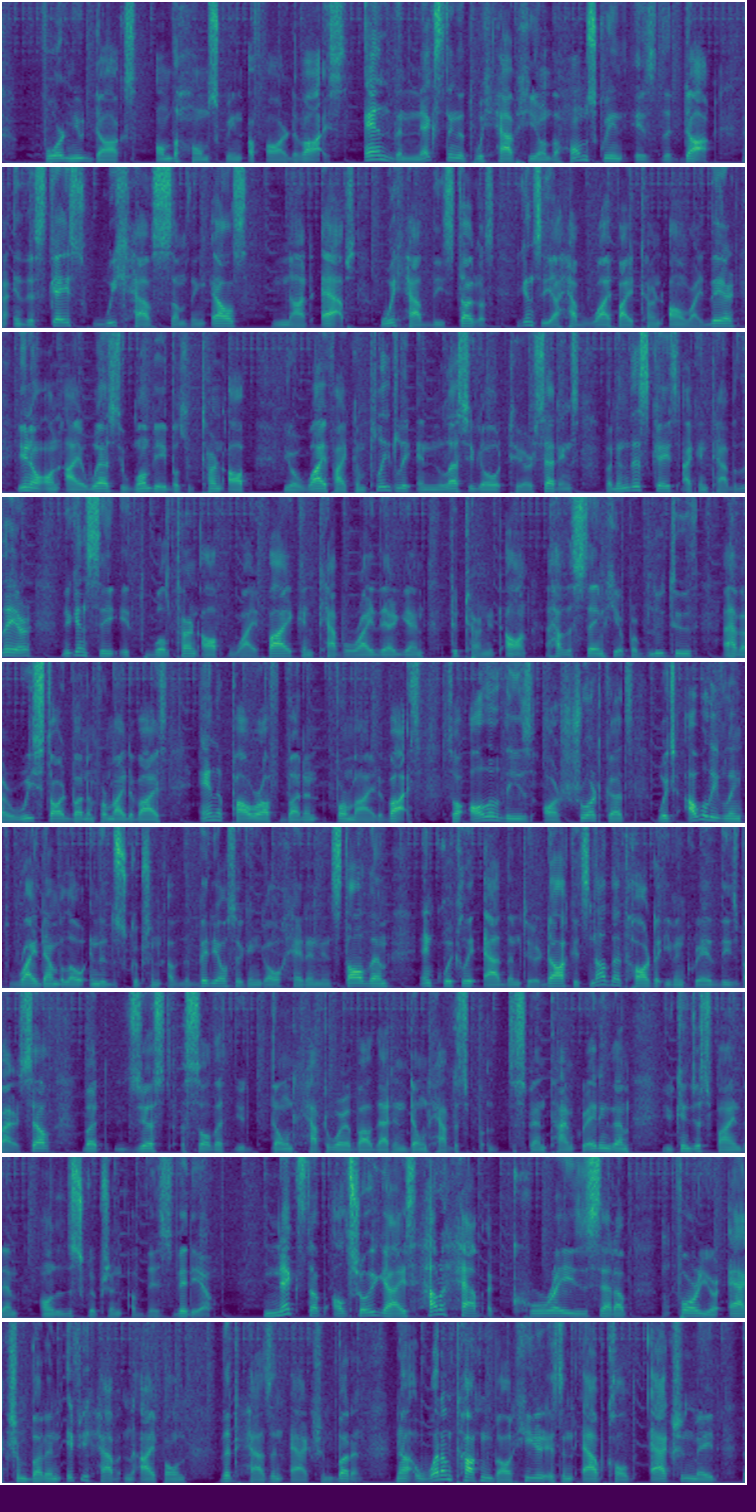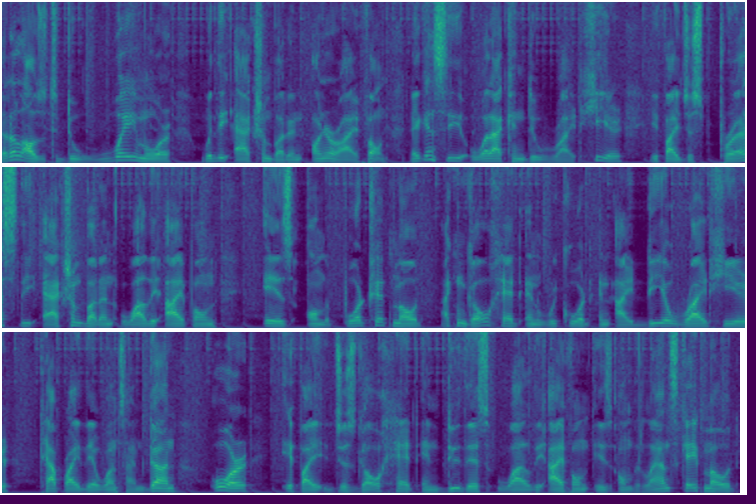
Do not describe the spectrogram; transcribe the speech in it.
four new docks on the home screen of our device. And the next thing that we have here on the home screen is the dock. Now in this case, we have something else, not apps. We have these toggles. You can see I have Wi-Fi turned on right there. You know on iOS you won't be able to turn off your Wi-Fi completely unless you go to your settings. But in this case, I can tap there. You can see it will turn off Wi-Fi. Can tap right there again to turn it on. I have the same here for Bluetooth. I have a restart button for my device and a power off button for my device. So all of these are shortcuts which I will leave linked right down below in the description of the video so you can go ahead and install them and quickly add them to your dock. It's not that hard to even create these by yourself but just so that you don't have to worry about that and don't have to, sp to spend time creating them you can just find them on the description of this video. Next up, I'll show you guys how to have a crazy setup for your action button if you have an iPhone that has an action button. Now what I'm talking about here is an app called Action Made that allows you to do way more with the action button on your iPhone. Now you can see what I can do right here if I just press the action button while the iPhone is on the portrait mode. I can go ahead and record an idea right here tap right there once I'm done or if I just go ahead and do this while the iPhone is on the landscape mode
